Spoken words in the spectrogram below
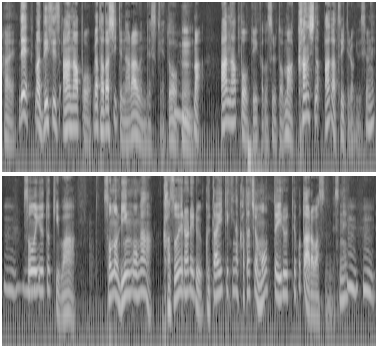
はい。で、まあ、this is an apple が正しいって習うんですけど、んまあ、an apple って言い方すると、まあ、漢詞のあがついてるわけですよね。うんそういう時は、そのリンゴが数えられる具体的な形を持っているってことを表すんですね。うんうん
